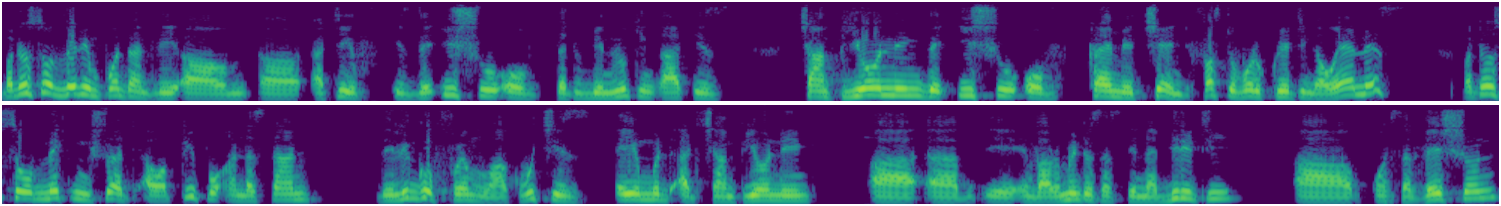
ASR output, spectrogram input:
But also very importantly, um, uh, Atif, is the issue of that we've been looking at is championing the issue of climate change. First of all, creating awareness, but also making sure that our people understand the legal framework, which is aimed at championing uh, uh, environmental sustainability, uh, conservation,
